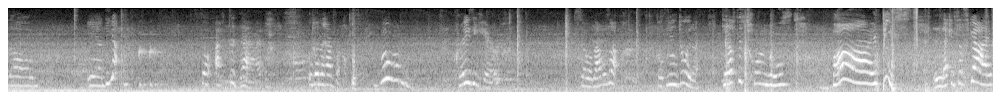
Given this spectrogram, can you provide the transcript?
So, and yeah. So after that, we're gonna have a boom, crazy hair. So that was up. Hope you enjoyed it. Death tutorials. Bye. Peace. Like and subscribe.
